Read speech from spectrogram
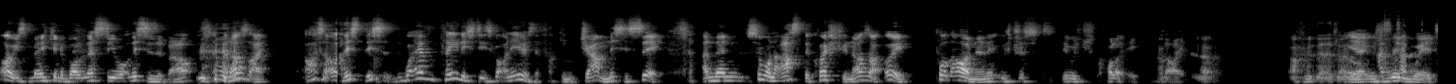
oh, he's making a bolognese. Let's see what this is about. And I was like, I was like, oh, this, this, whatever playlist he's got on here is a fucking jam. This is sick. And then someone asked the question. I was like, oi, put that on, and it was just, it was just quality. Like, yeah. I heard that, like, Yeah, it was really weird.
